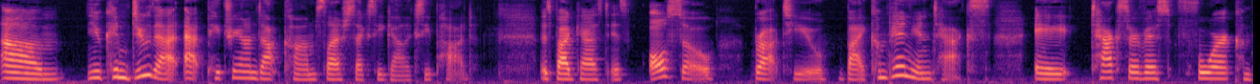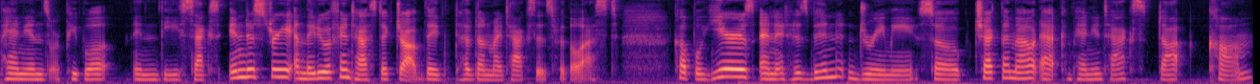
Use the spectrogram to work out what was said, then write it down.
um, you can do that at patreon.com slash sexygalaxypod. This podcast is also brought to you by Companion Tax, a tax service for companions or people in the sex industry, and they do a fantastic job. They have done my taxes for the last couple years, and it has been dreamy. So check them out at companiontax.com.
